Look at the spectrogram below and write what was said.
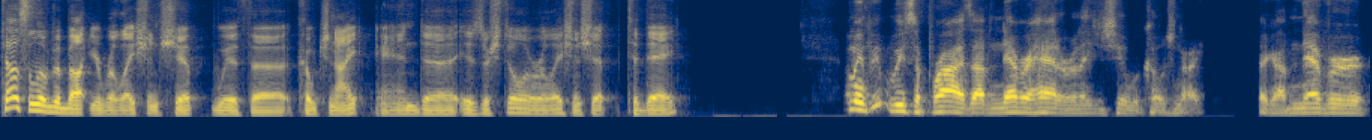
tell us a little bit about your relationship with uh, Coach Knight, and uh, is there still a relationship today? I mean, people be surprised. I've never had a relationship with Coach Knight. Like I've never,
